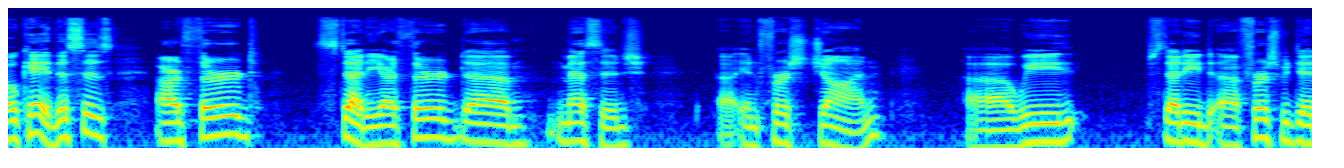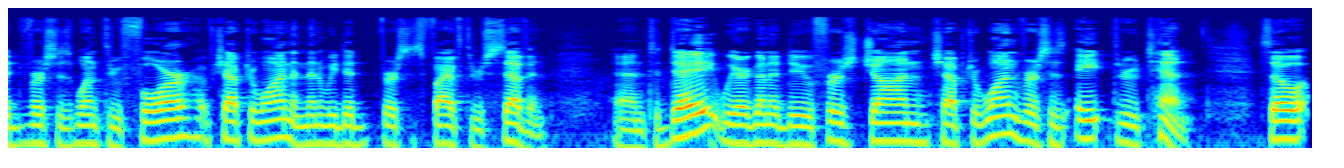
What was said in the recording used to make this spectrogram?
Okay, this is our third study, our third uh, message uh, in First John. Uh, we studied uh, first. We did verses one through four of chapter one, and then we did verses five through seven. And today we are going to do First John chapter one, verses eight through ten. So,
